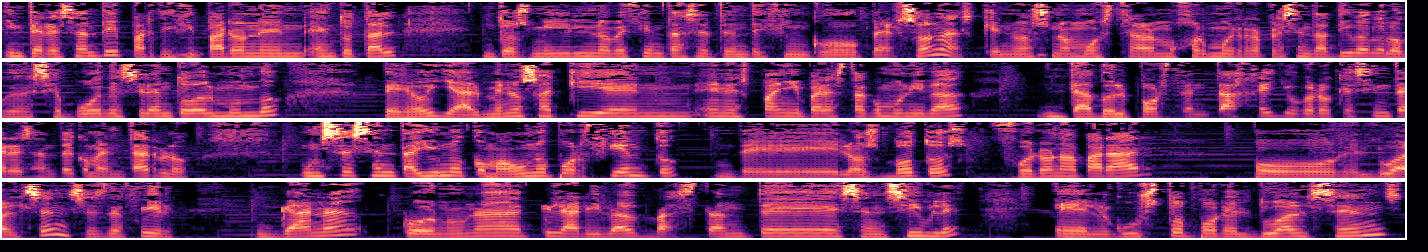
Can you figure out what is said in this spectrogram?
interesante y participaron en, en total 2.975 personas, que no es una muestra a lo mejor muy representativa de lo que se puede ser en todo el mundo, pero oye, al menos aquí en, en España y para esta comunidad, dado el porcentaje, yo creo que es interesante comentarlo. Un 61,1% de los votos fueron a parar por el DualSense, es decir, gana con una claridad bastante sensible el gusto por el DualSense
